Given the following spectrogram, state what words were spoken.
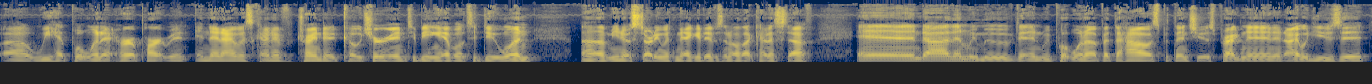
uh, we had put one at her apartment, and then I was kind of trying to coach her into being able to do one. Um, you know, starting with negatives and all that kind of stuff. And uh, then we moved and we put one up at the house, but then she was pregnant, and I would use it.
